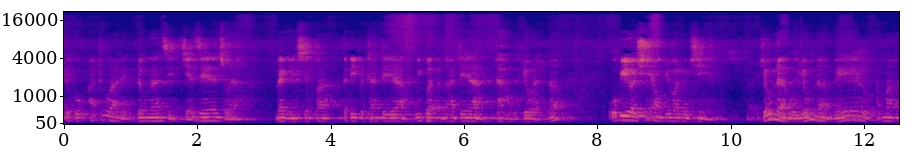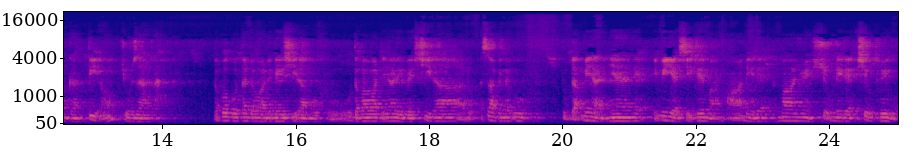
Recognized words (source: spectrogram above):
ကြိုးကိုအားထုတ်ရတဲ့လုပ်ငန်းစဉ်ကျင့်စဉ်ဆိုတာမဂ္ဂင်၈ပါးတတိပဋ္ဌာန်တရားဝိပဿနာတရားဒါကိုပြောတယ်နော်။ဥပြီးတော့ရှင်းအောင်ပြောရလို့ရှိရင်ယုံနာကိုယုံနာမယ်လို့အမှန်ကန်သိအောင်ကြိုးစားတာ။ပုဂ္ဂိုလ်တ attva တကယ်ရှိတာမဟုတ်ဘူး။တဘာဝတရားတွေပဲရှိတာလို့အစကနဥတုတ္တမေယဉာဏ်နဲ့မိမိရဲ့စိတ်ထဲမှာမှားနေတဲ့အမှားယွင်းရှုပ်နေတဲ့အရှုပ်သွေးကို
